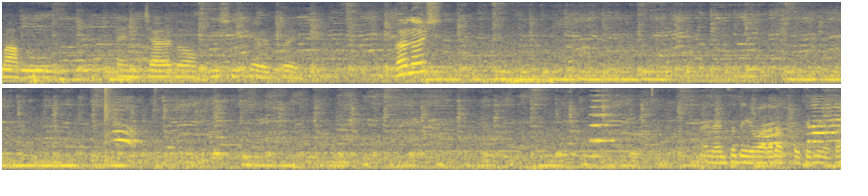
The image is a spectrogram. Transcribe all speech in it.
बाबू त्यांच्या डॉगीशी खेळतोय. धनुष! प्राण्यांचा त्यांचा देवारा दाखवते मी आता.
